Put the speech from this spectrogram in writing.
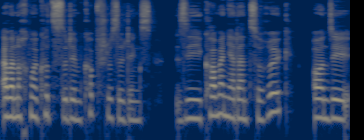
Aber noch mal kurz zu dem Kopfschlüssel-Dings. Sie kommen ja dann zurück und sie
